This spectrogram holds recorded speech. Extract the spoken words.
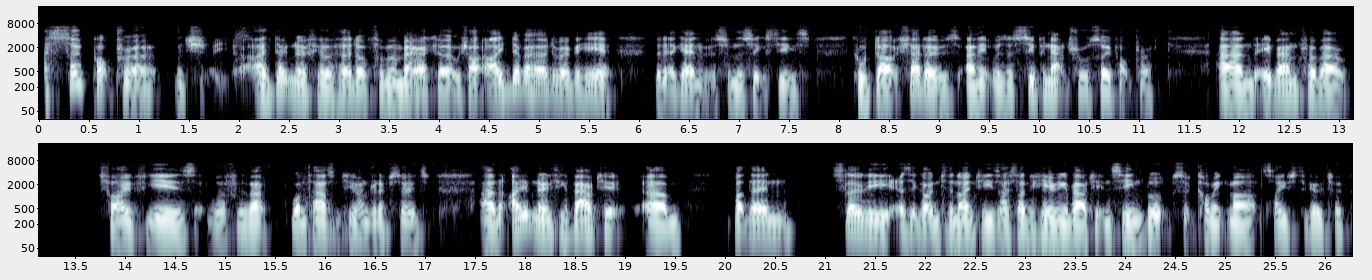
a soap opera which I don't know if you'll have heard of from America, which I, I'd never heard of over here, but again it was from the '60s, called Dark Shadows, and it was a supernatural soap opera, and it ran for about five years with about 1,200 episodes, and I didn't know anything about it. Um, but then slowly, as it got into the 90s, I started hearing about it and seeing books at comic marts. I used to go to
